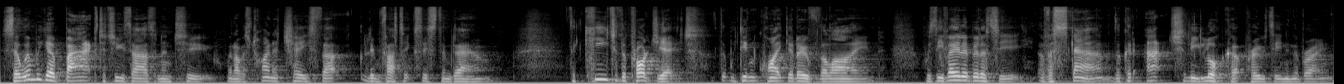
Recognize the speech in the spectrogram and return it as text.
So, when we go back to 2002, when I was trying to chase that lymphatic system down, the key to the project that we didn't quite get over the line was the availability of a scan that could actually look at protein in the brain.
